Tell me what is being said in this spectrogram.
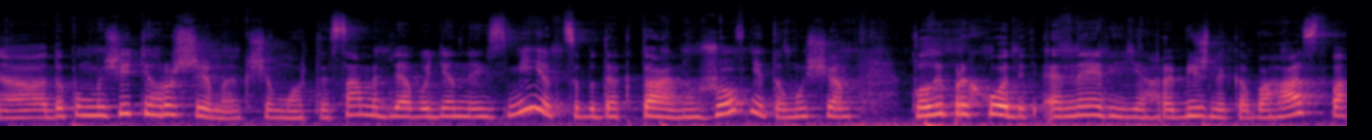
Е, Допоможіть грошима, якщо можете. Саме для водяних змійок це буде актуально в жовтні, тому що коли приходить енергія грабіжника багатства,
